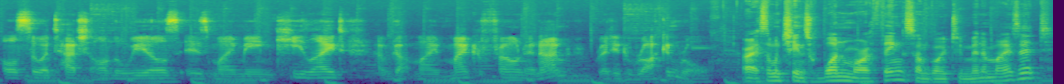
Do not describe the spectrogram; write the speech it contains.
Also attached on the wheels is my main key light. I've got my microphone and I'm ready to rock and roll. All right, so I'm gonna change one more thing, so I'm going to minimize it,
